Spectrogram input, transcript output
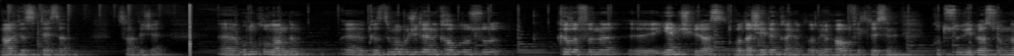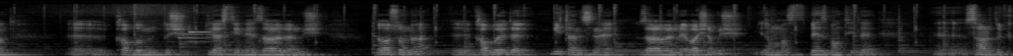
Markası Tesa sadece. E, bunu kullandım. E, kızdırma bujilerinin kablosu kılıfını e, yemiş biraz. O da şeyden kaynaklanıyor. Hava filtresinin kutusu vibrasyondan e, kablonun dış plastiğine zarar vermiş. Daha sonra e, kabloya da bir tanesine zarar vermeye başlamış. Yanmaz bez bant ile e, sardık.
